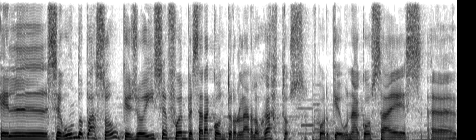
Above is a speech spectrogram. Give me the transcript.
El segundo paso que yo hice fue empezar a controlar los gastos, porque una cosa es eh,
